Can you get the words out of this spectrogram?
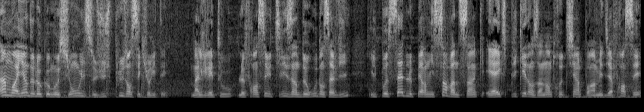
un moyen de locomotion où il se juge plus en sécurité. Malgré tout, le français utilise un deux roues dans sa vie, il possède le permis 125 et a expliqué dans un entretien pour un média français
